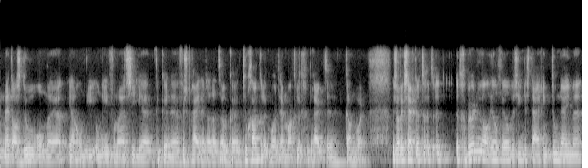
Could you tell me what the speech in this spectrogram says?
met als doel om, ja, om, die, om die informatie te kunnen verspreiden, dat het ook toegankelijk wordt en makkelijk gebruikt kan worden. Dus wat ik zeg, het, het, het, het, gebeurt nu al heel veel, we zien de stijging toenemen,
